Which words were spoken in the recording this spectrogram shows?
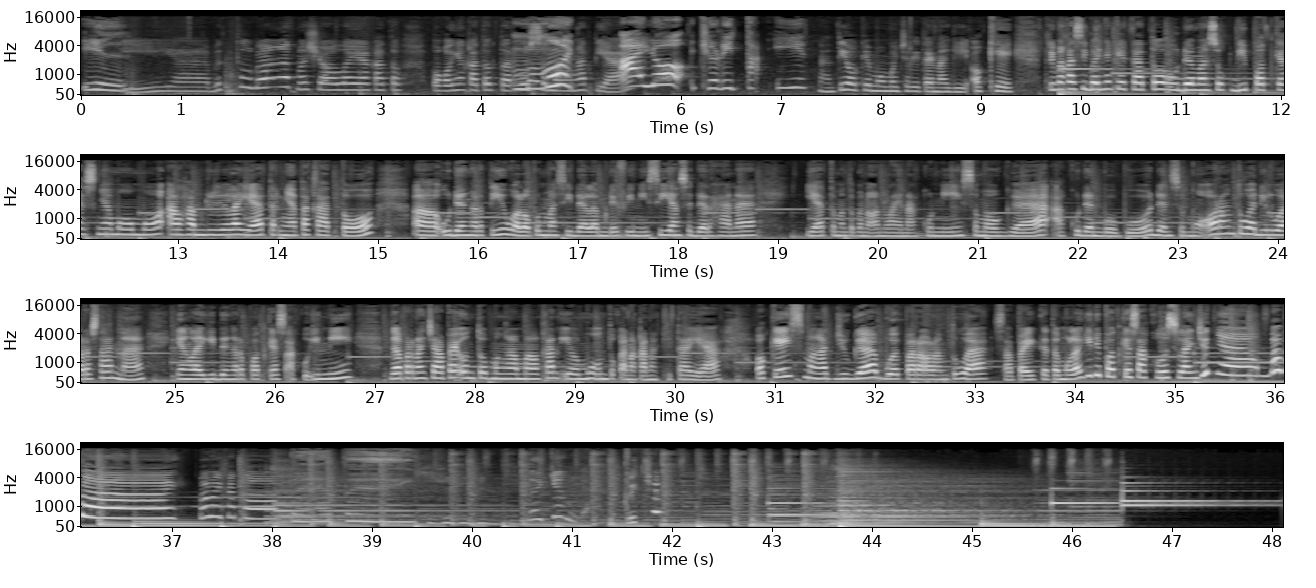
Iya. Iya, betul banget. Masya Allah ya Kato. Pokoknya Kato terus Momo, semangat ya. Ayo ceritain. Nanti oke Momo ceritain lagi. Oke, terima kasih banyak ya Kato udah masuk di podcastnya Momo. Alhamdulillah ya, ternyata Kato uh, udah ngerti walaupun masih dalam definisi yang sederhana ya teman-teman online aku nih. Semoga aku dan Bobo dan semua orang tua di luar sana yang lagi denger podcast aku ini gak pernah capek untuk mengamalkan ilmu untuk anak-anak kita ya. Oke, semangat juga buat para orang tua. Sampai ketemu lagi di podcast aku selanjutnya. Bye-bye. Bye-bye Kato. Bye bye. Lucu nggak? Lucu.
